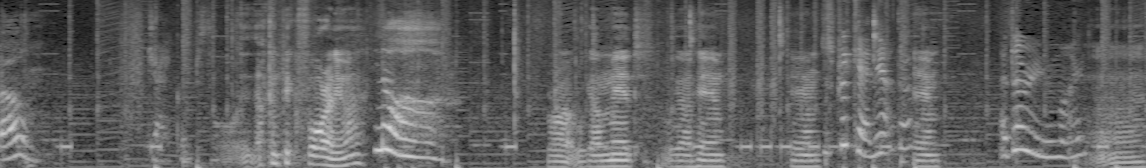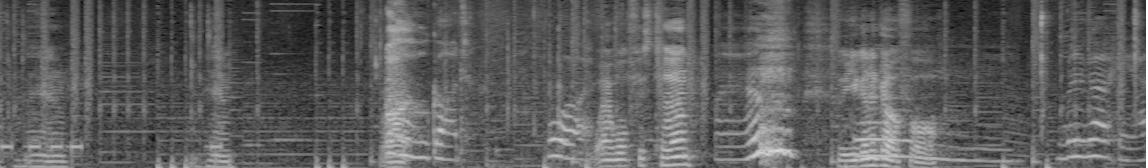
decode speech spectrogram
Oh. I can pick four anyway. No. Right, we'll go mid. We'll go him. Him. Just pick any. I don't, Him. I don't really mind. Uh, him. Him. Right. Oh, God. What? Werewolf's turn. Um, Who are you gonna go for? I'm gonna go here.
